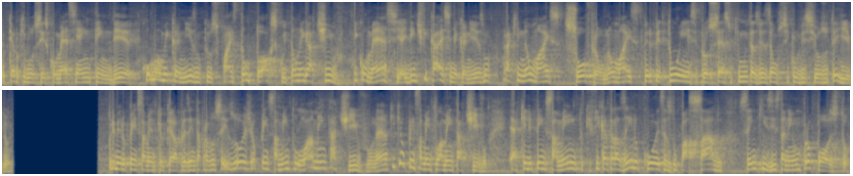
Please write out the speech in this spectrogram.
Eu quero que vocês comecem a entender como é o mecanismo que os faz tão tóxico e tão negativo e comece a identificar esse mecanismo para que não mais sofram, não mais perpetuem esse processo que muitas vezes é um ciclo vicioso terrível primeiro pensamento que eu quero apresentar para vocês hoje é o pensamento lamentativo. Né? O que é o pensamento lamentativo? É aquele pensamento que fica trazendo coisas do passado sem que exista nenhum propósito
